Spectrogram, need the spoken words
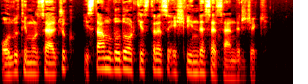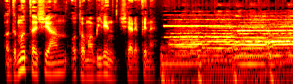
Oğlu Timur Selçuk İstanbul Oda Orkestrası eşliğinde seslendirecek. Adımı taşıyan otomobilin şerefine. Otomobil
